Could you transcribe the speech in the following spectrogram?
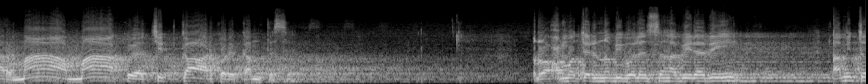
আর মা মা কয়ে চিৎকার করে কাঁদতেছে। রহমতের নবী বলেন, সাহাবিরা রে আমি তো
